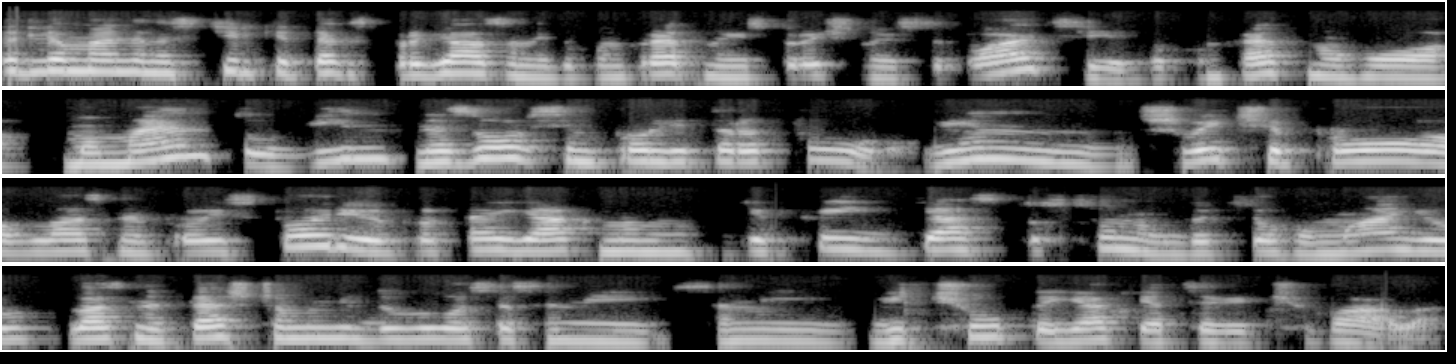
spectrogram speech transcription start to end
для мене настільки текст прив'язаний до конкретної історичної ситуації, до конкретного моменту. Він не зовсім про літературу. Він швидше про власне про історію, про те, як ми який я стосунок до цього маю. Власне, те, що мені довелося самі самі відчути, як я це відчувала.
